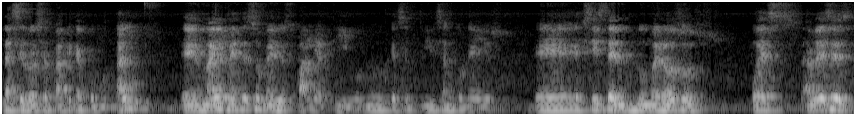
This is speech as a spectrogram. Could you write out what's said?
la cirrosis hepática como tal, eh, mayormente son medios paliativos, ¿no? que se utilizan con ellos. Eh, existen numerosos, pues a veces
